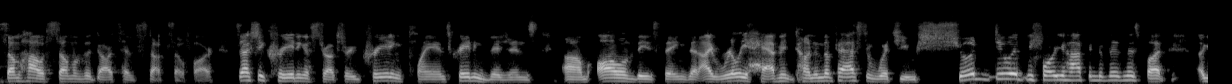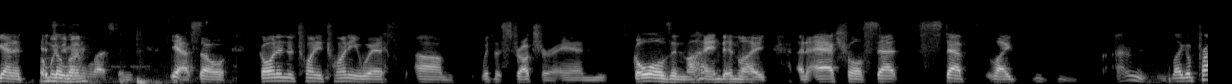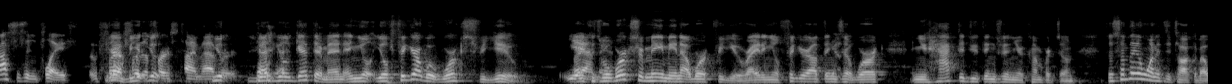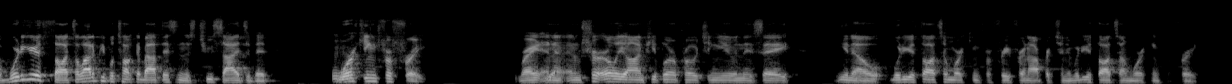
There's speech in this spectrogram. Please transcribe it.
somehow some of the darts have stuck so far. It's actually creating a structure, creating plans, creating visions, um, all of these things that I really haven't done in the past, of which you should do it before you hop into business. But again, it's, it's a you, man. learning lesson. Yeah. So going into 2020 with um, with a structure and goals in mind and like an actual set step like like a process in place for, yeah, for the first time ever. You'll, you'll, you'll, get there, man, and you'll you'll figure out what works for you. Yeah, because right? what works for me may not work for you, right? And you'll figure out things yeah. that work, and you have to do things within your comfort zone. So, something I wanted to talk about. What are your thoughts? A lot of people talk about this, and there's two sides of it. Mm-hmm. Working for free, right? And, yeah. and I'm sure early on, people are approaching you and they say, you know, what are your thoughts on working for free for an opportunity? What are your thoughts on working for free?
